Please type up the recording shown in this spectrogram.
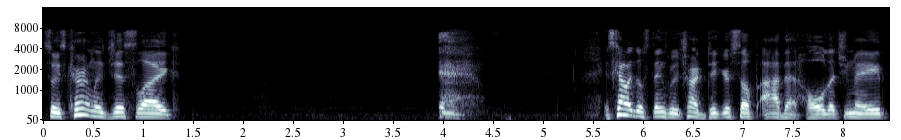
So he's currently just like it's kind of like those things where you try to dig yourself out of that hole that you made,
